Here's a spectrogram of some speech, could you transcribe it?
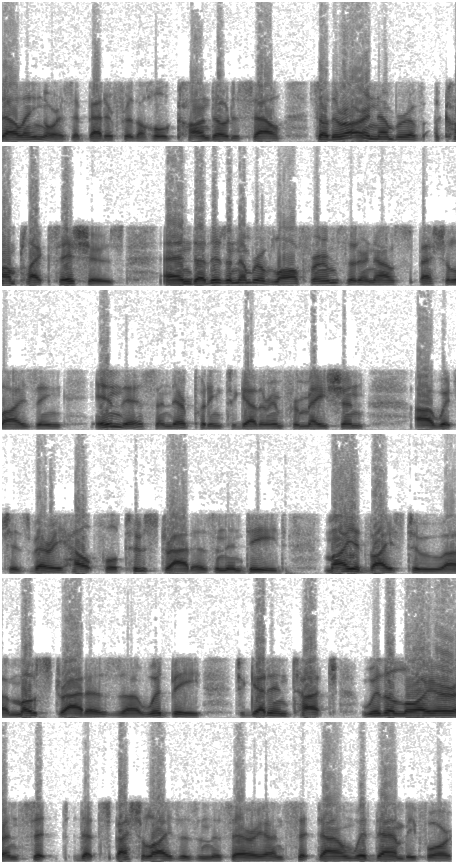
selling, or is it better for the whole condo to sell? So there are a number of uh, complex issues, and uh, there's a number of law firms that are now specializing in this, and they're putting together information uh, which is very helpful to stratas. And indeed, my advice to uh, most stratas uh, would be to get in touch with a lawyer and sit that specializes in this area and sit down with them before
